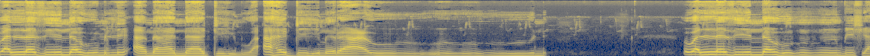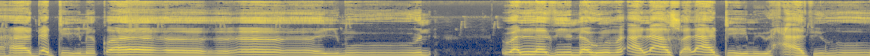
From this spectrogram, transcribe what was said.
والذين هم لأماناتهم وأهدهم راعون. والذين هم بشهادتهم قائمون. والذين هم على صلاتهم يحافظون.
